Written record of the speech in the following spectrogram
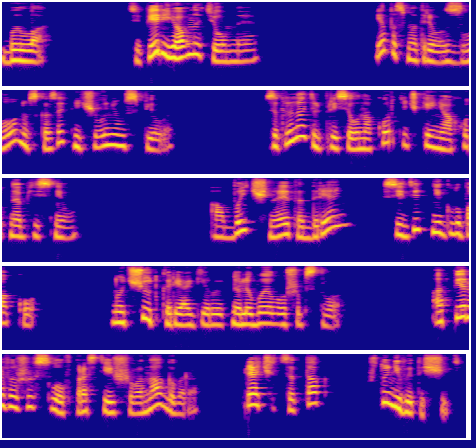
была. Теперь явно темная. Я посмотрела зло, но сказать ничего не успела. Заклинатель присел на корточки и неохотно объяснил: Обычно эта дрянь сидит не глубоко, но чутко реагирует на любое волшебство. От первых же слов простейшего наговора прячется так, что не вытащить.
